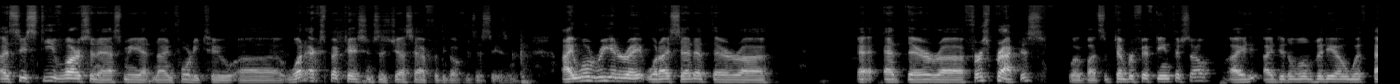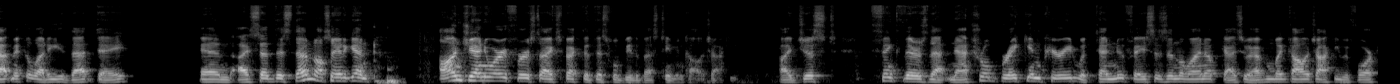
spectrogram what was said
I see Steve Larson asked me at 942, uh, what expectations does Jess have for the Gophers this season? I will reiterate what I said at their uh, at, at, their uh, first practice, what, about September 15th or so. I, I did a little video with Pat Micheletti that day. And I said this then, I'll say it again. On January 1st, I expect that this will be the best team in college hockey. I just – think there's that natural break in period with 10 new faces in the lineup, guys who haven't played college hockey before.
